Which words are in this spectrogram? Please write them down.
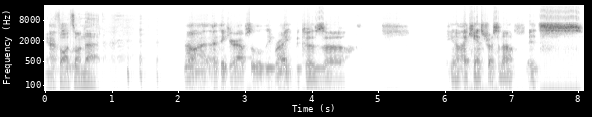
Any thoughts on that? No, I, I think you're absolutely right because uh, you know I can't stress enough. It's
